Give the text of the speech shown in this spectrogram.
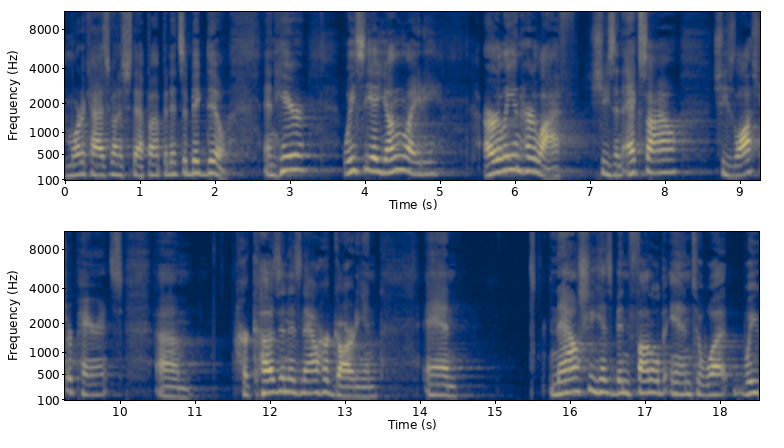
Mordecai is going to step up, and it's a big deal. And here we see a young lady early in her life. She's in exile. She's lost her parents. Um, her cousin is now her guardian. And now she has been funneled into what we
